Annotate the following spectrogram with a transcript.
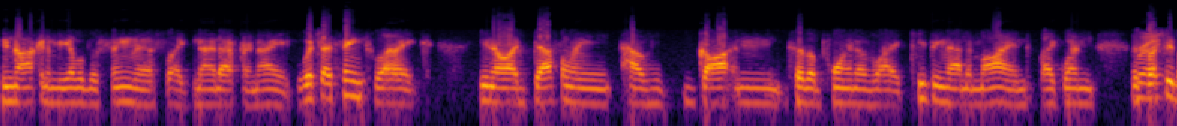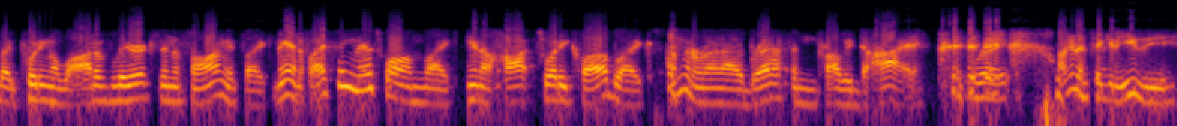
you're not going to be able to sing this like night after night, which I think like you know, I definitely have gotten to the point of like keeping that in mind. Like when, Right. especially like putting a lot of lyrics in a song, it's like, man, if I sing this while I'm like in a hot, sweaty club, like I'm gonna run out of breath and probably die. Right. I'm gonna take it easy.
